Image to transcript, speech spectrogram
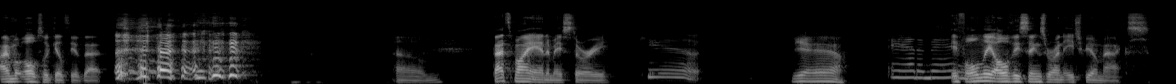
I'm also guilty of that. Um, that's my anime story. Cute. yeah. Anime. If only all these things were on HBO Max.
